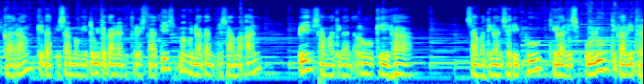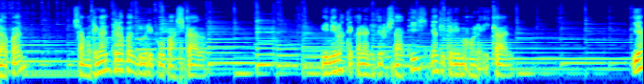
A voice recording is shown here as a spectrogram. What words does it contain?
Sekarang kita bisa menghitung tekanan hidrostatis menggunakan persamaan P sama dengan Rho GH sama dengan 1000 dikali 10 dikali 8 sama dengan 80.000 Pascal. Inilah tekanan hidrostatis yang diterima oleh ikan. Yap,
